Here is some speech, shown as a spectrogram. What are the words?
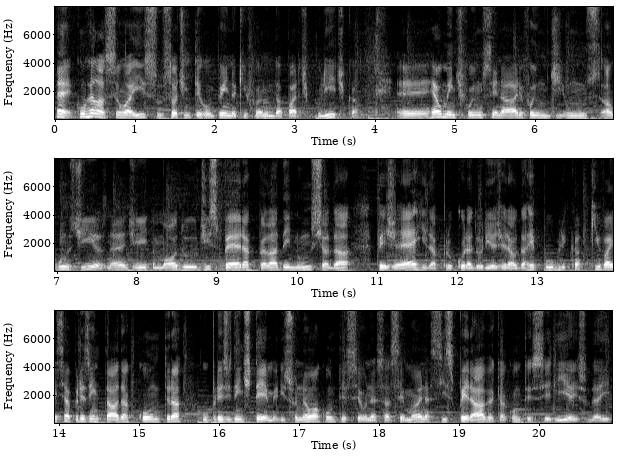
É, com relação a isso, só te interrompendo aqui falando da parte política, é, realmente foi um cenário, foi um uns, alguns dias né, de modo de espera pela denúncia da PGR, da Procuradoria-Geral da República, que vai ser apresentada contra o presidente Temer. Isso não aconteceu nessa semana, se esperava que aconteceria isso daí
